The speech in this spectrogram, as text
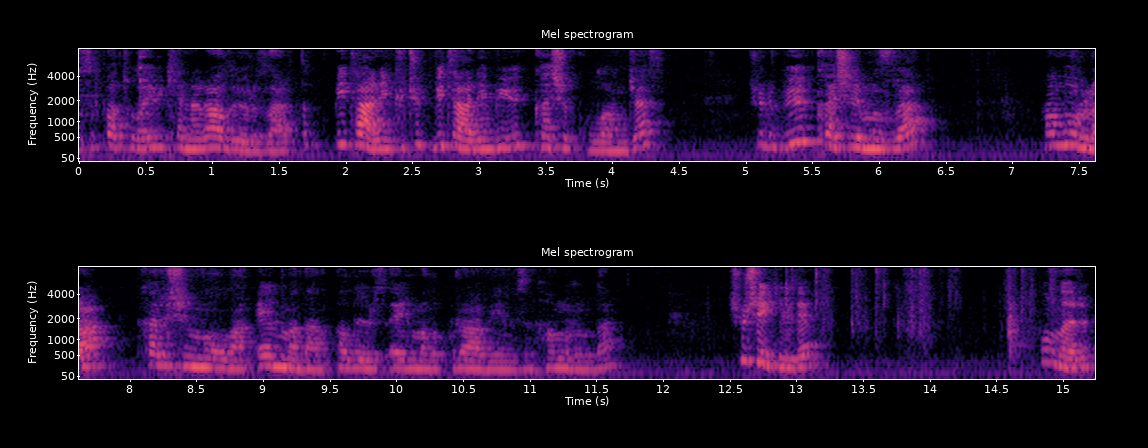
spatulayı bir kenara alıyoruz artık. Bir tane küçük bir tane büyük kaşık kullanacağız. Şöyle büyük kaşığımızla hamurla karışımı olan elmadan alıyoruz elmalı kurabiyemizin hamurundan. Şu şekilde bunları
